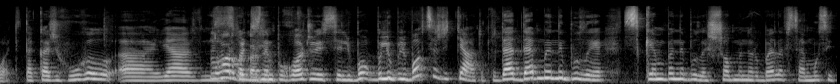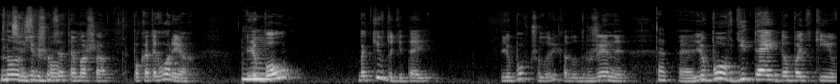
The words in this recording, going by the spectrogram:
От, так каже Google, е, я Ну, з ним погоджуюся. Любов, бо любов це життя. Тобто, де, де б ми не були, з ким би не були, що б ми не робили, все мусить Ну, через якщо любов. взяти Маша по категоріях: любов батьків до дітей, любов чоловіка до дружини, Так. е, любов дітей до батьків,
